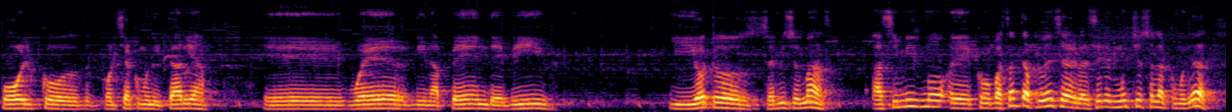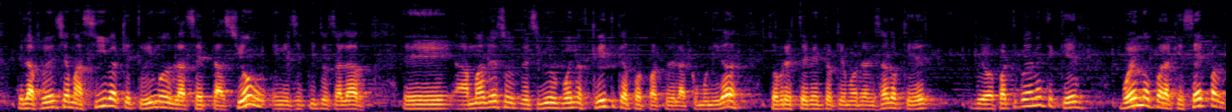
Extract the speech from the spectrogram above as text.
Polco, Policía Comunitaria, eh, WER, DINAPEN, DEVIV y otros servicios más. Asimismo, eh, con bastante afluencia, agradecerles mucho a la comunidad de la afluencia masiva que tuvimos, la aceptación en el circuito salado. Eh, además de eso, recibimos buenas críticas por parte de la comunidad sobre este evento que hemos realizado, que es particularmente que es bueno para que sepan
